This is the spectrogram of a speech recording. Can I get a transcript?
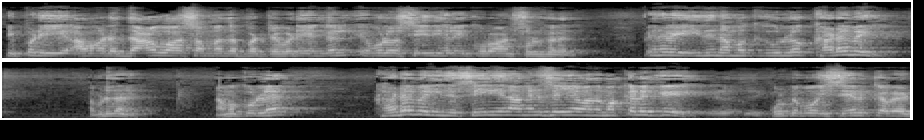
இப்படி அவங்களோட தாவா சம்பந்தப்பட்ட விடயங்கள் எவ்வளவு செய்திகளை குர்ஆன் சொல்கிறது. எனவே இது நமக்கு உள்ள கடமை. அப்படிதானே? நமக்குள்ள கடமை. இந்த செய்தியை நாங்கள் என்ன செய்ய அந்த மக்களுக்கு கொண்டு போய் சேர்க்க வேண்டும்.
